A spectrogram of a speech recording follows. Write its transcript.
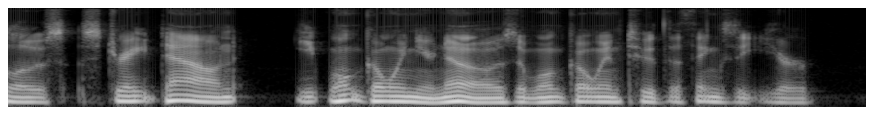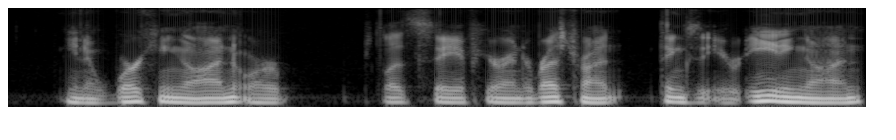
blows straight down, it won't go in your nose. It won't go into the things that you're, you know, working on, or let's say if you're in a restaurant, things that you're eating on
